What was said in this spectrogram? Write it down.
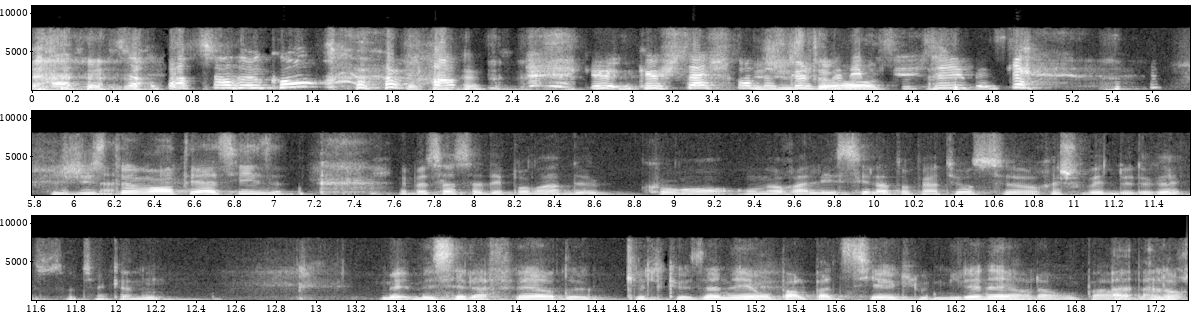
à, partir, de quand que, je sache quand est-ce que je déposer parce que... Justement, tu es assise. Eh ben ça, ça dépendra de quand on aura laissé la température se réchauffer de 2 degrés. Ça tient qu'à nous. Mais, c'est l'affaire de quelques années. On ne parle pas de siècles ou de millénaires. Là, on parle. Ah, alors,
